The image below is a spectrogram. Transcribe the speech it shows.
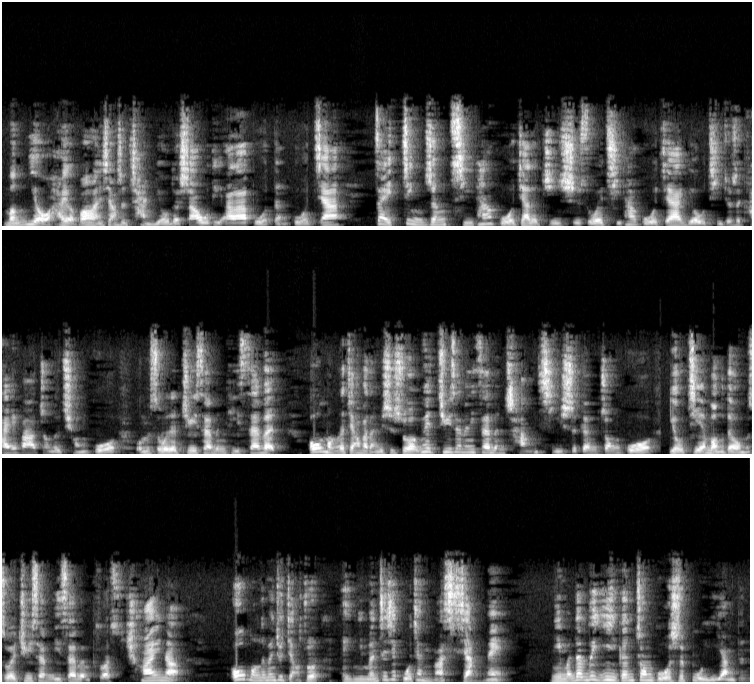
盟友还有包含像是产油的沙地阿拉伯等国家，在竞争其他国家的支持。所谓其他国家，尤其就是开发中的穷国，我们所谓的 g seven t seven。欧盟的讲法等于是说，因为 G77 长期是跟中国有结盟的，我们所谓 G77 plus China，欧盟那边就讲说，哎，你们这些国家你们要想呢，你们的利益跟中国是不一样的呢。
